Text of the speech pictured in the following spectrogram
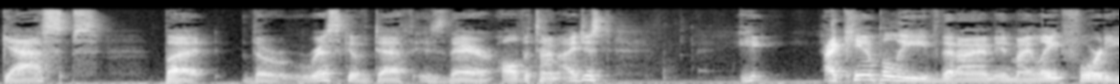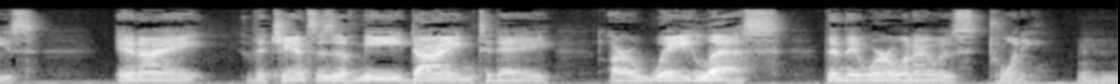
gasps, but the risk of death is there all the time. I just he, I can't believe that I'm in my late 40s and I the chances of me dying today are way less than they were when I was 20. Mm-hmm.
